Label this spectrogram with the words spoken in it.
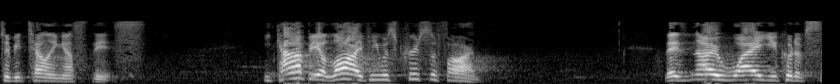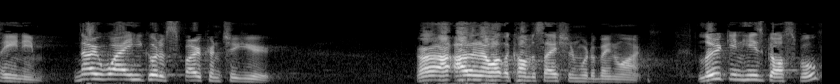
to be telling us this. He can't be alive. He was crucified. There's no way you could have seen him. No way he could have spoken to you. I don't know what the conversation would have been like. Luke in his gospel,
